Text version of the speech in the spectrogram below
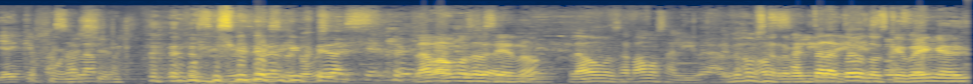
y hay que pasarla. La vamos a hacer, ¿no? La vamos a, vamos a librar. Vamos a reventar a todos los que vengan.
